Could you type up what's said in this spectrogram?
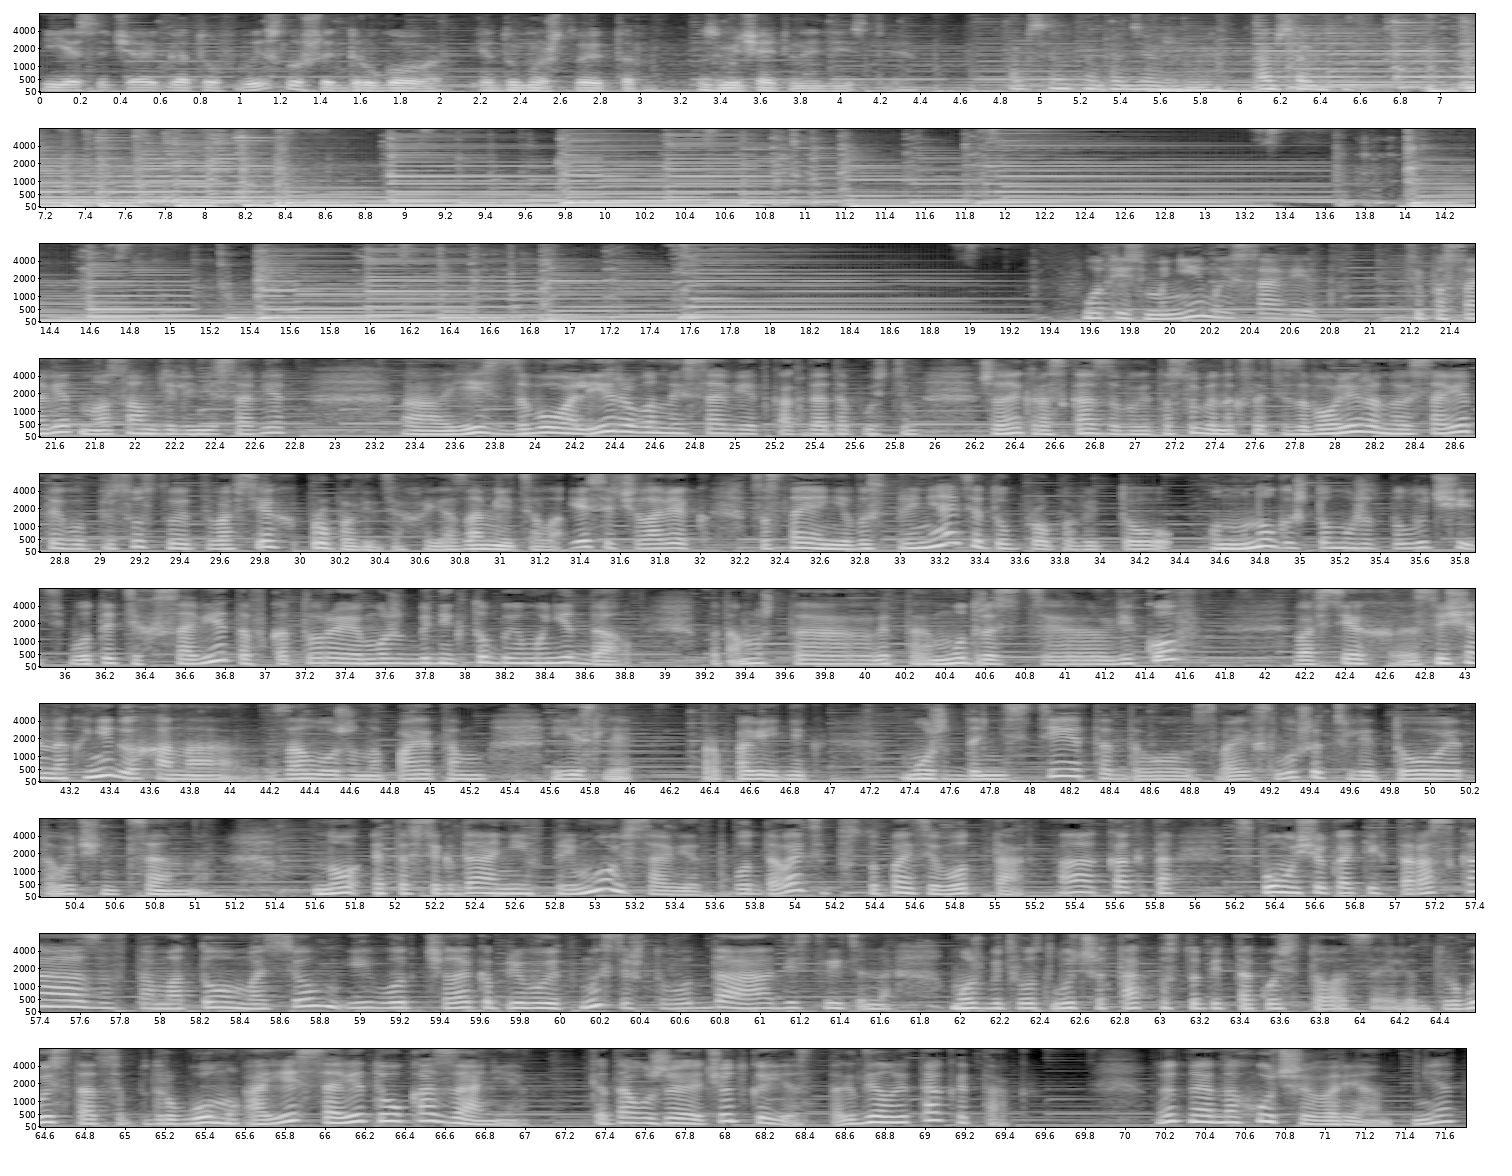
И если человек готов выслушать другого, я думаю, что это замечательное действие. Абсолютно поддерживаю. Абсолютно. Вот есть мнимый совет, типа совет, но на самом деле не совет. А, есть завуалированный совет, когда, допустим, человек рассказывает, особенно, кстати, завуалированные советы его присутствуют во всех проповедях, я заметила. Если человек в состоянии воспринять эту проповедь, то он много что может получить. Вот этих советов, которые, может быть, никто бы ему не дал. Потому что это мудрость э, веков, во всех священных книгах она заложена, поэтому если проповедник может донести это до своих слушателей, то это очень ценно. Но это всегда не впрямую совет. Вот давайте поступайте вот так, а как-то с помощью каких-то рассказов там о том, о сём, и вот человека приводит к мысли, что вот да, действительно, может быть, вот лучше так поступить в такой ситуации или в другой ситуации по-другому. А есть советы и указания, когда уже четко ясно, так делай так и так. Ну, это, наверное, худший вариант, нет?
